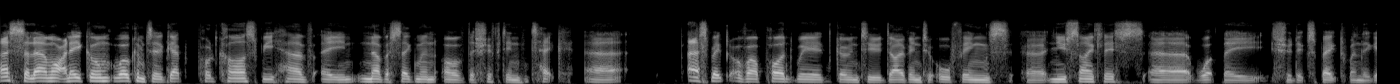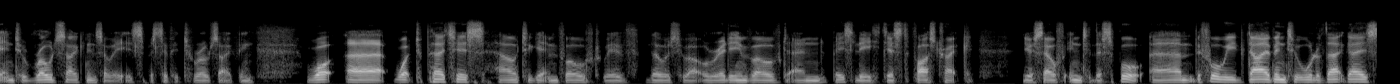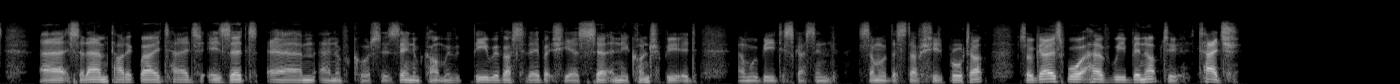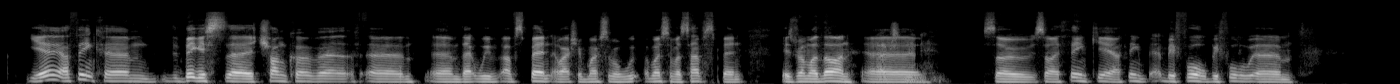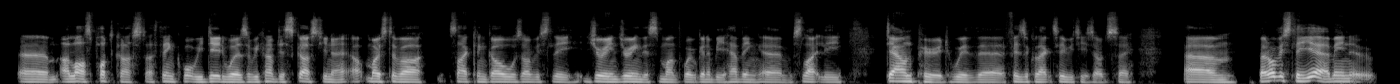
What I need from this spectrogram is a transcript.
Assalamu alaikum. Welcome to the Gap Podcast. We have another segment of the shifting tech uh, aspect of our pod. We're going to dive into all things uh, new cyclists, uh, what they should expect when they get into road cycling. So it is specific to road cycling. What uh, what to purchase, how to get involved with those who are already involved, and basically just fast track yourself into the sport. Um, before we dive into all of that, guys, uh, Salam, Tariq Bhai, Taj, Izzat, um, and of course, Zainab can't be with us today, but she has certainly contributed and we'll be discussing some of the stuff she's brought up. So, guys, what have we been up to? Taj. Yeah, I think um, the biggest uh, chunk of uh, um, um, that we've I've spent, or actually most of most of us have spent, is Ramadan. Uh, Absolutely so so I think yeah, I think before before um um our last podcast, I think what we did was we kind of discussed, you know, uh, most of our cycling goals obviously during during this month where we're going to be having um slightly down period with uh, physical activities, I would say. Um but obviously, yeah, I mean uh,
